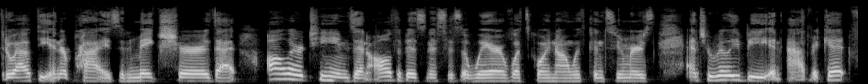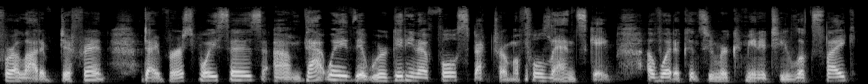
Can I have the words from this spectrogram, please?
throughout the enterprise and make sure that all our teams and all the business is aware of what's going on with consumers and to really be an advocate for a lot of different diverse voices. Um, that way that we're getting a full spectrum, a full landscape of what a consumer community looks like.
